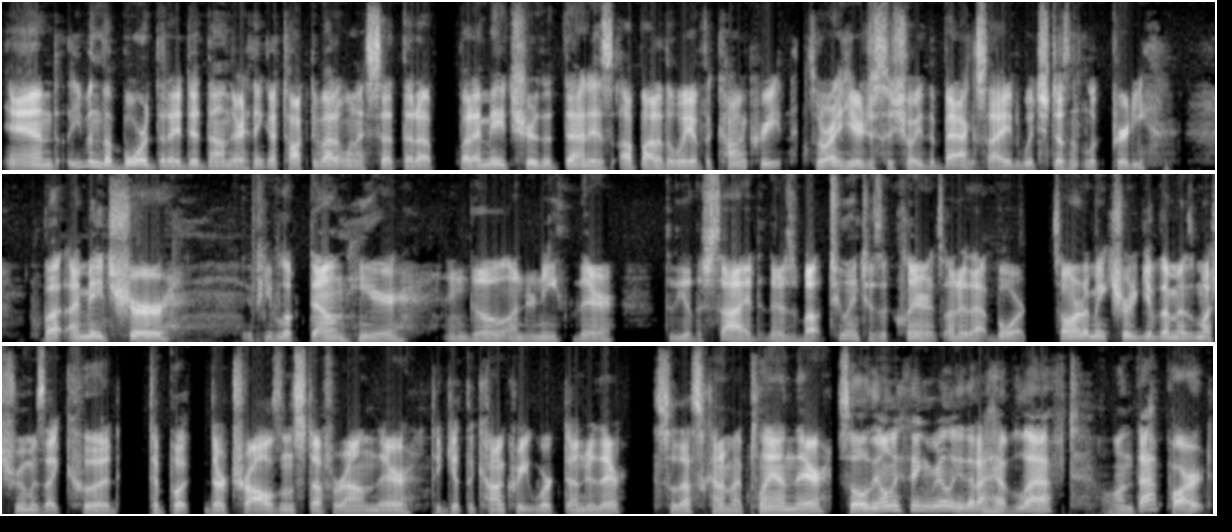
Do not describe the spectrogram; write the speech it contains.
And even the board that I did down there, I think I talked about it when I set that up, but I made sure that that is up out of the way of the concrete. So right here, just to show you the backside, which doesn't look pretty, but I made sure if you look down here and go underneath there to the other side, there's about two inches of clearance under that board. So I wanted to make sure to give them as much room as I could to put their trowels and stuff around there to get the concrete worked under there. So that's kind of my plan there. So the only thing really that I have left on that part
